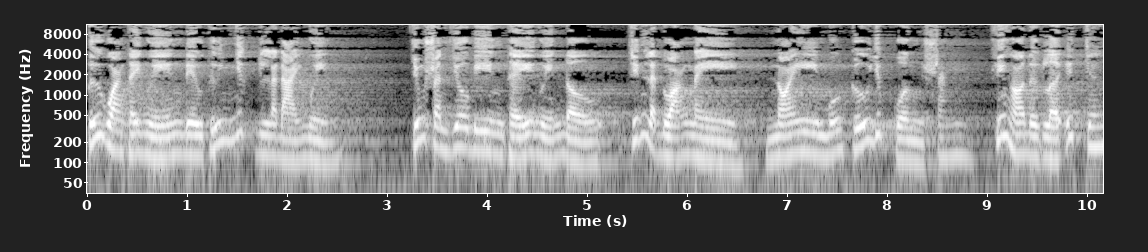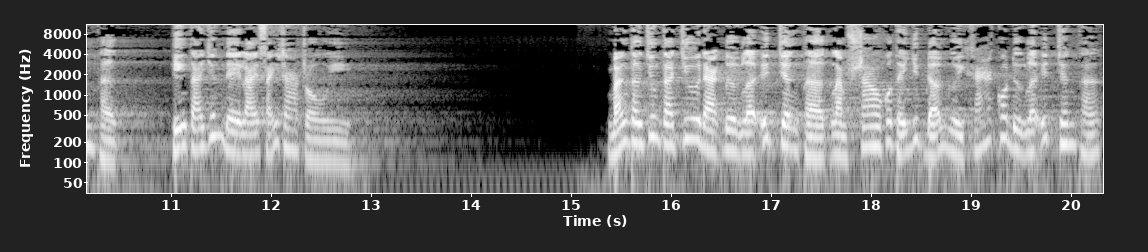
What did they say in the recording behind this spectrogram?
Tứ hoàng thệ nguyện điều thứ nhất là đại nguyện. Chúng sanh vô biên thể nguyện độ. Chính là đoạn này nói muốn cứu giúp quần sanh, Khiến họ được lợi ích chân thật. Hiện tại vấn đề lại xảy ra rồi. Bản thân chúng ta chưa đạt được lợi ích chân thật, Làm sao có thể giúp đỡ người khác có được lợi ích chân thật?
